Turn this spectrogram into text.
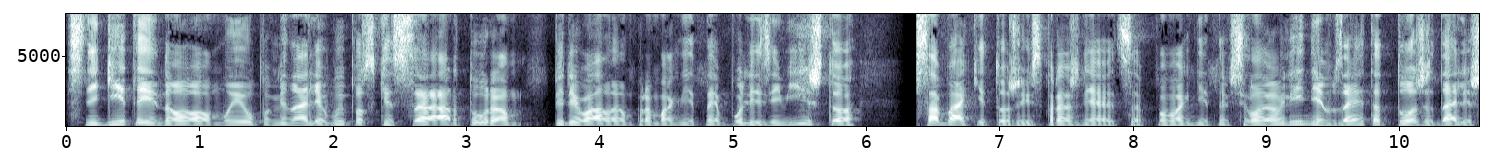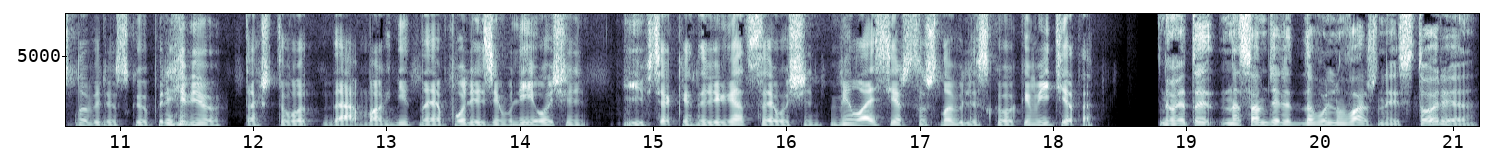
с Никитой, но мы упоминали в выпуске с Артуром Переваловым про магнитное поле Земли, что собаки тоже испражняются по магнитным силовым линиям, за это тоже дали Шнобелевскую премию. Так что вот, да, магнитное поле Земли очень и всякая навигация очень мила сердцу Шнобелевского комитета. Но это, на самом деле, довольно важная история,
